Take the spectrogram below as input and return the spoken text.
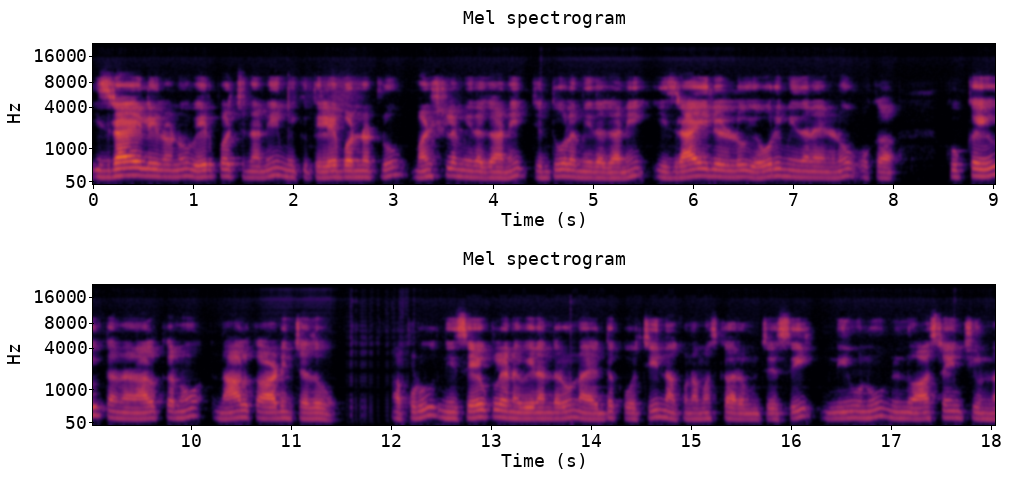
ఇజ్రాయేలీలను వేర్పరచునని మీకు తెలియబడినట్లు మనుషుల మీద కానీ జంతువుల మీద కానీ ఇజ్రాయేలీలు ఎవరి మీదనైనను ఒక కుక్కయు తన నాలుకను నాలుక ఆడించదు. అప్పుడు నీ సేవకులైన వీరందరూ నా యొద్దకు వచ్చి నాకు నమస్కారం చేసి నీవును నిన్ను ఆశ్రయించి ఉన్న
